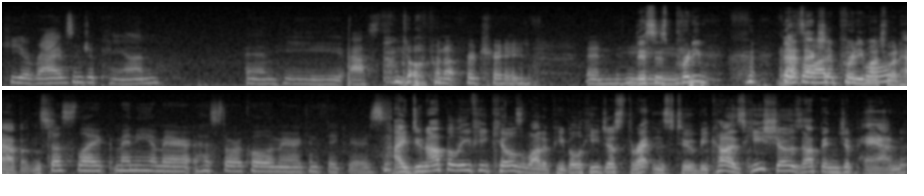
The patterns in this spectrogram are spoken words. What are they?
he arrives in Japan, and he asks them to open up for trade, and he. This is pretty That's actually pretty much what happens. Just like many Amer- historical American figures. I do not believe he kills a lot of people. He just threatens to because he shows up in Japan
